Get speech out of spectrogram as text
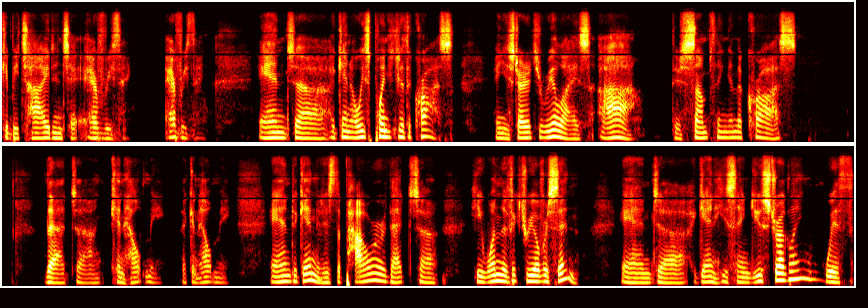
can be tied into everything, everything. And uh, again, always pointing to the cross. And you started to realize, ah, there's something in the cross that uh, can help me, that can help me. And again, it is the power that uh, he won the victory over sin. And uh, again, he's saying, You struggling with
